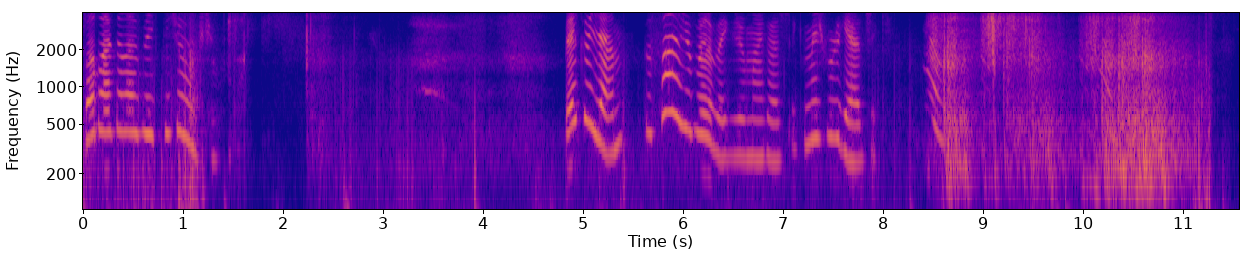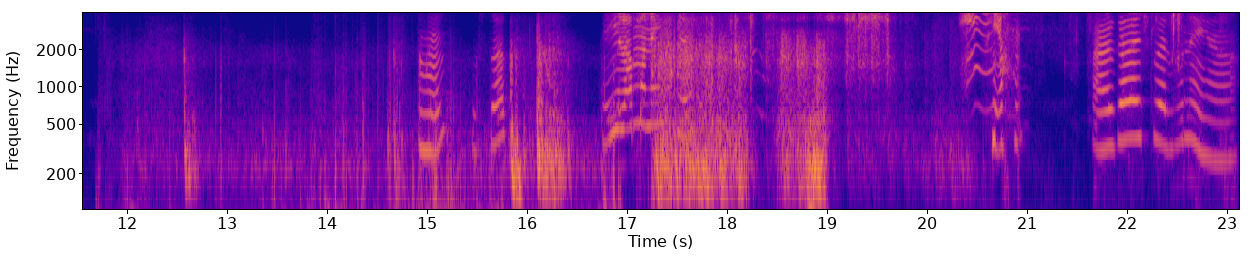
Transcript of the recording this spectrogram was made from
Sabah kadar bekleyeceğim burada. Bekleyeceğim. Sadece böyle bekleyeceğim arkadaşlar. Mecbur gelecek. bak. Değil ama neyse. Arkadaşlar bu ne ya?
